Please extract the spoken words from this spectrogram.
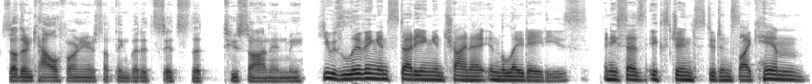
Southern California or something, but it's it's the Tucson in me. He was living and studying in China in the late 80s. And he says exchange students like him,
